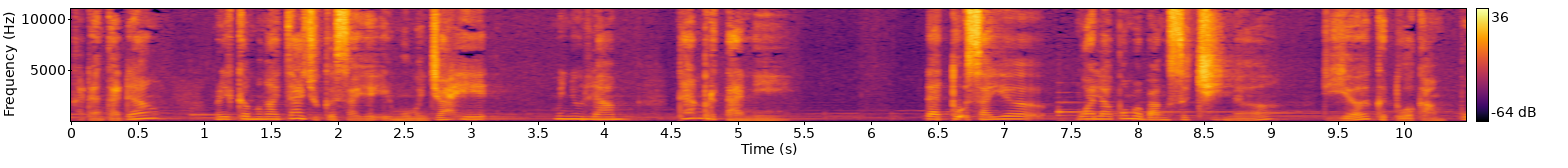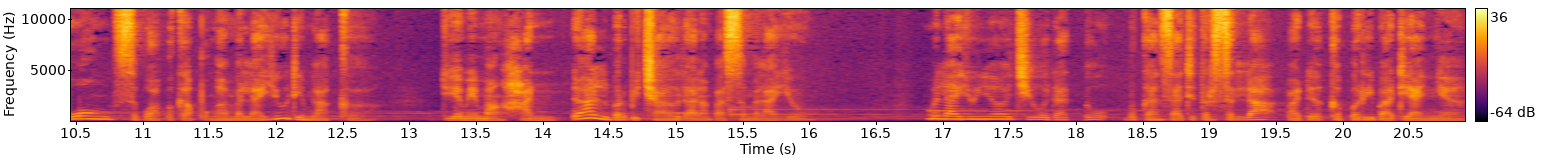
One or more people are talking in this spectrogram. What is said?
Kadang-kadang, mereka mengajar juga saya ilmu menjahit, menyulam dan bertani. Datuk saya walaupun berbangsa Cina, dia ketua kampung sebuah perkampungan Melayu di Melaka. Dia memang handal berbicara dalam bahasa Melayu. Melayunya jiwa Datuk bukan saja terselah pada kepribadiannya.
